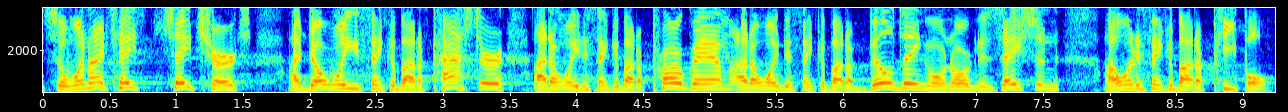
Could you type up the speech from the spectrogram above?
So when I t- say church, I don't want you to think about a pastor. I don't want you to think about a program. I don't want you to think about a building or an organization. I want you to think about a people.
